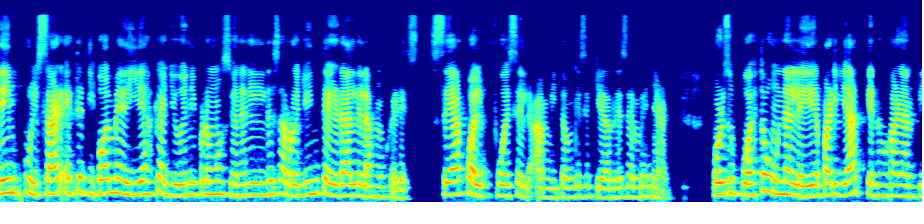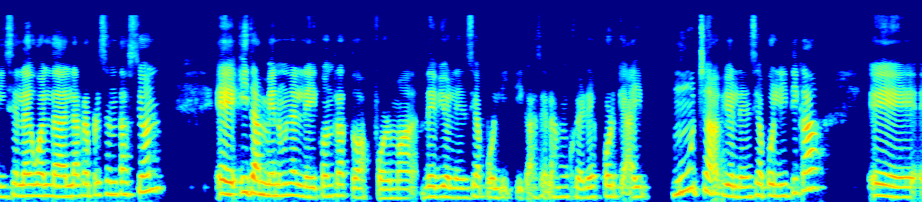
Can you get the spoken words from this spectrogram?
de impulsar este tipo de medidas que ayuden y promocionen el desarrollo integral de las mujeres, sea cual fuese el ámbito en que se quieran desempeñar. Por supuesto, una ley de paridad que nos garantice la igualdad de la representación, eh, y también una ley contra toda forma de violencia política hacia las mujeres, porque hay mucha violencia política. Eh,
